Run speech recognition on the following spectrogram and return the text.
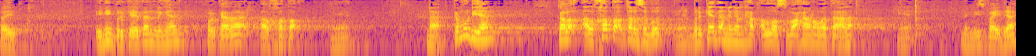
Taib. Ini berkaitan dengan perkara al-khata. Ya. Nah, kemudian kalau al-khata tersebut ya, berkaitan dengan hak Allah Subhanahu wa taala, ya. Dan ini faedah,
